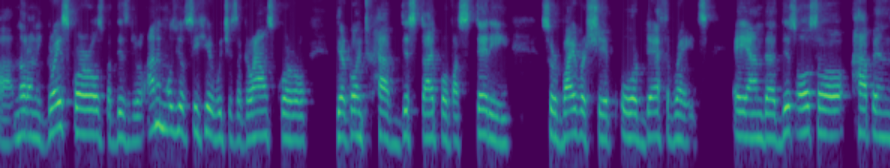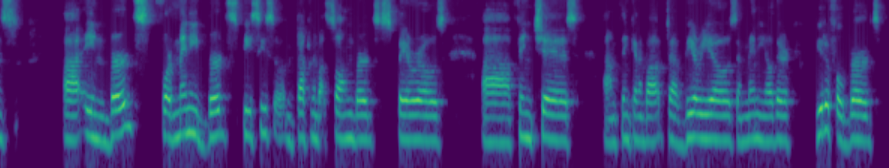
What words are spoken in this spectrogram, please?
uh, not only gray squirrels, but these little animals you'll see here, which is a ground squirrel, they're going to have this type of a steady survivorship or death rates. And uh, this also happens uh, in birds for many bird species. So I'm talking about songbirds, sparrows, uh, finches. I'm thinking about uh, vireos and many other beautiful birds.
